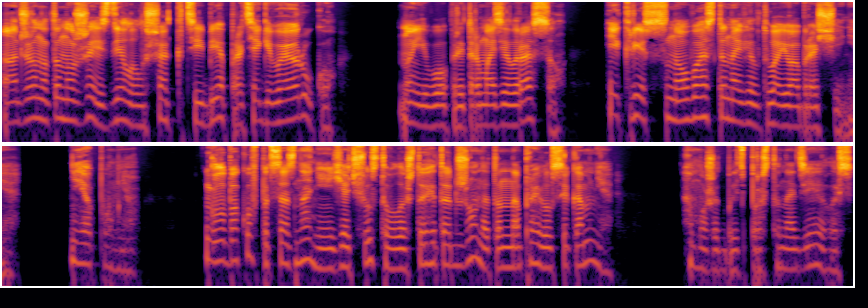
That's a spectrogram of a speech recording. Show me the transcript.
а Джонатан уже сделал шаг к тебе, протягивая руку. Но его притормозил Рассел, и Крис снова остановил твое обращение. Я помню. Глубоко в подсознании я чувствовала, что этот Джонатан направился ко мне. А может быть, просто надеялась.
